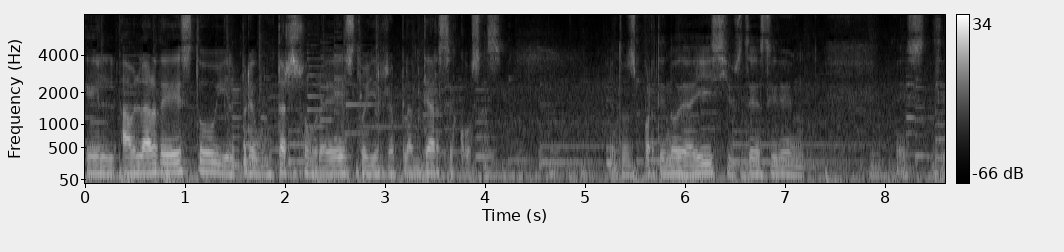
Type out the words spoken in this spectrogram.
el hablar de esto y el preguntar sobre esto y el replantearse cosas. Entonces, partiendo de ahí, si ustedes tienen este,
